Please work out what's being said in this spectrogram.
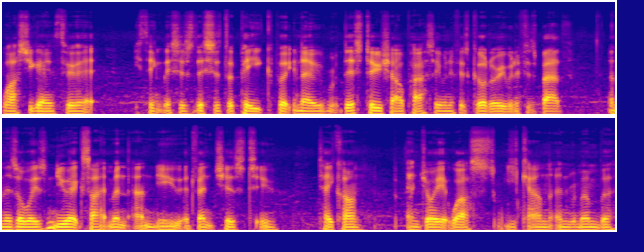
whilst you're going through it you think this is this is the peak but you know this too shall pass even if it's good or even if it's bad and there's always new excitement and new adventures to take on enjoy it whilst you can and remember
